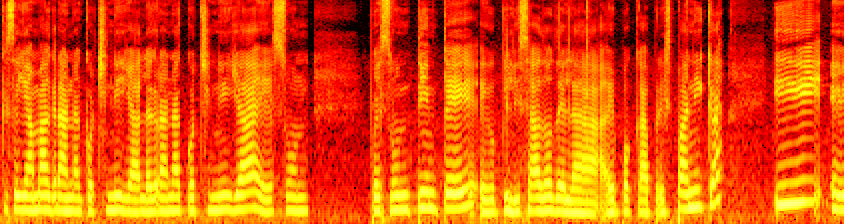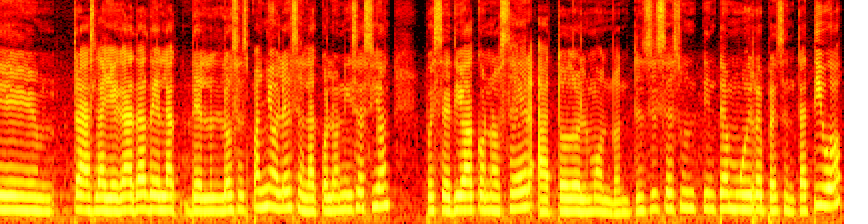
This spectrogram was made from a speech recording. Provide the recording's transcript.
que se llama grana cochinilla. La grana cochinilla es un, pues un tinte eh, utilizado de la época prehispánica y eh, tras la llegada de, la- de los españoles en la colonización, pues se dio a conocer a todo el mundo. Entonces es un tinte muy representativo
